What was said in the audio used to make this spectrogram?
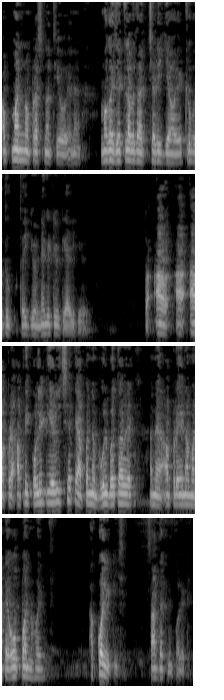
અપમાનનો પ્રશ્ન થયો હોય અને મગજ એટલા બધા ચડી ગયા હોય, એટલું બધું થઈ ગયું નેગેટિવિટી આવી ગઈ હોય. તો આ આપણે, આપણી ક્વોલિટી એવી છે કે આપણને ભૂલ બતાવે અને આપણે એના માટે ઓપન હોય. આ ક્વોલિટી છે, સાધકની ક્વોલિટી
